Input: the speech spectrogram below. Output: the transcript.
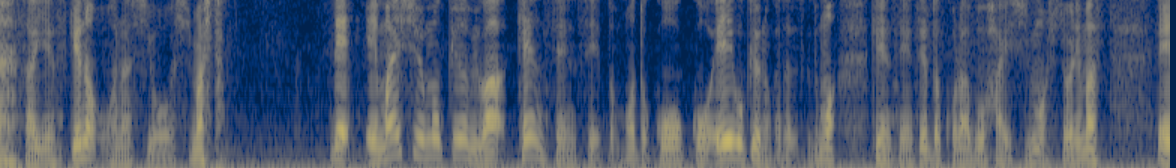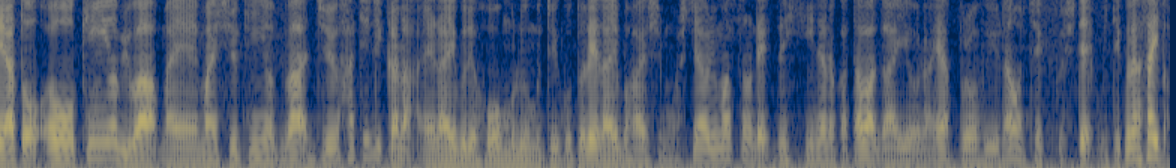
サイエンス系のお話をしました。で、え、毎週木曜日は、ケン先生と、元高校英語教の方ですけども、ケン先生とコラボ配信もしております。え、あと、金曜日は、え、毎週金曜日は18時から、え、ライブでホームルームということで、ライブ配信もしておりますので、ぜひ気になる方は概要欄やプロフィール欄をチェックしてみてくださいと。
